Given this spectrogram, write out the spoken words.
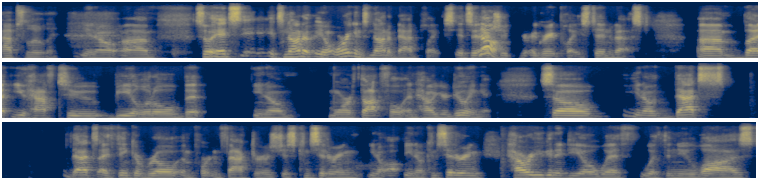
absolutely. you know um, so it's it's not a you know oregon's not a bad place it's No. actually a great place to invest um, but you have to be a little bit you know more thoughtful in how you're doing it so you know that's that's i think a real important factor is just considering you know you know considering how are you going to deal with with the new laws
